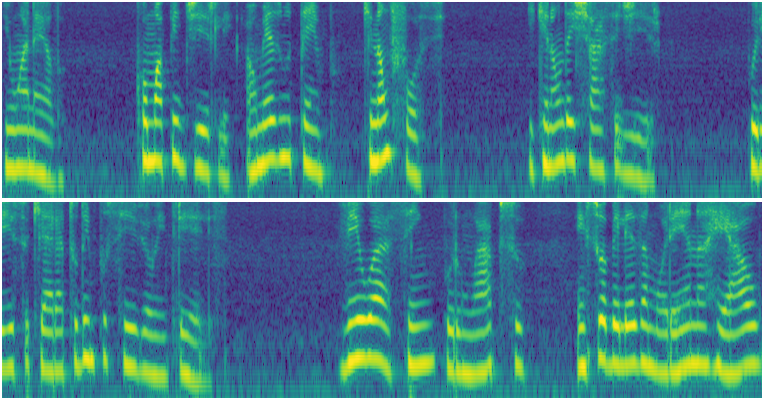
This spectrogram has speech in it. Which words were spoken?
e um anelo, como a pedir-lhe, ao mesmo tempo, que não fosse e que não deixasse de ir. Por isso que era tudo impossível entre eles. Viu-a assim, por um lapso, em sua beleza morena, real,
